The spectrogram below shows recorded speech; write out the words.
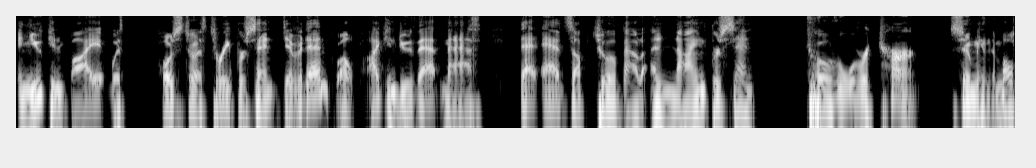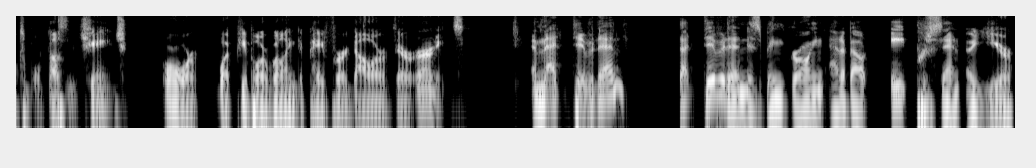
and you can buy it with close to a 3% dividend, well, I can do that math. That adds up to about a 9% total return, assuming the multiple doesn't change or what people are willing to pay for a dollar of their earnings. And that dividend, that dividend has been growing at about 8% a year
